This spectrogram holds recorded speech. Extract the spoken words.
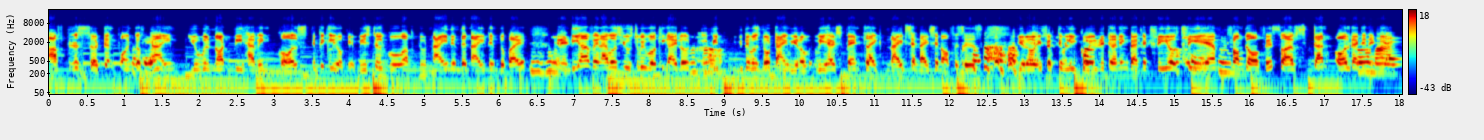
after a certain point okay. of time, you will not be having calls. Typically, okay, we still go up to nine in the night in Dubai. Mm-hmm. In India, when I was used to be working, I don't, uh-huh. we, there was no time, you know, we had spent like nights and nights in offices, you know, effectively going, returning back at 3 or 3 a.m. Mm-hmm. from the office. So I've done all that oh in my. India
